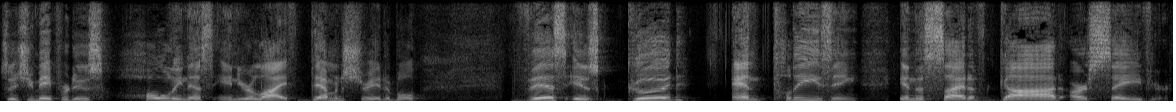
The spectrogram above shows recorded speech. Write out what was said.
so that you may produce holiness in your life, demonstrable. This is good and pleasing in the sight of God our Savior.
